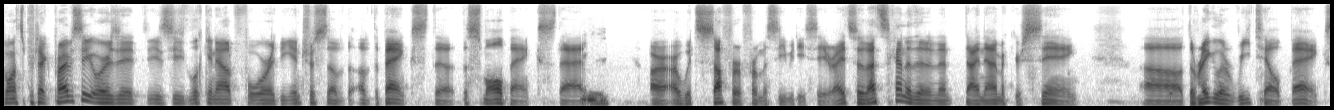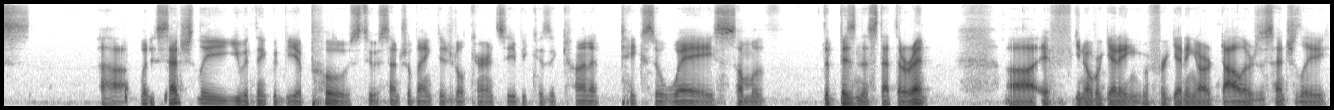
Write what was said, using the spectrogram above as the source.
wants to protect privacy, or is it is he looking out for the interests of the of the banks, the the small banks that mm-hmm. are, are, would suffer from a CBDC, right? So that's kind of the dynamic you're seeing. Uh, the regular retail banks uh, would essentially you would think would be opposed to a central bank digital currency because it kind of takes away some of the business that they're in. Uh, if you know we're getting if we're getting our dollars essentially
